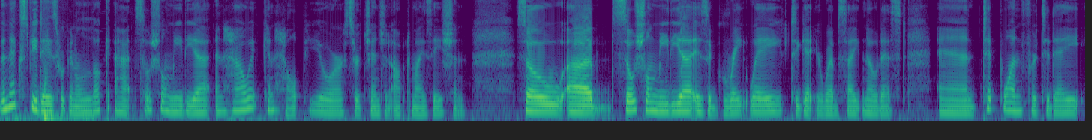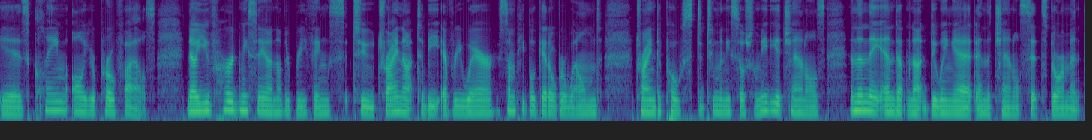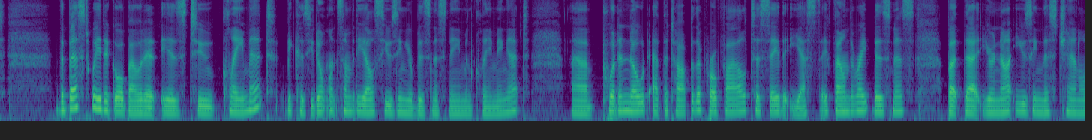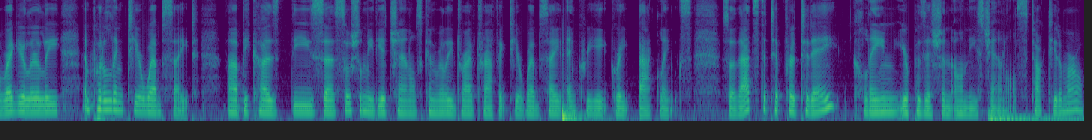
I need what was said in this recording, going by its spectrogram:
The next few days, we're going to look at social media and how it can help your search engine optimization. So, uh, social media is a great way to get your website noticed. And tip one for today is claim all your profiles. Now, you've heard me say on other briefings to try not to be everywhere. Some people get overwhelmed trying to post to too many social media channels, and then they end up not doing it, and the channel sits dormant. The best way to go about it is to claim it because you don't want somebody else using your business name and claiming it. Uh, put a note at the top of the profile to say that yes, they found the right business, but that you're not using this channel regularly, and put a link to your website uh, because these uh, social media channels can really drive traffic to your website and create great backlinks. So that's the tip for today. Claim your position on these channels. Talk to you tomorrow.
